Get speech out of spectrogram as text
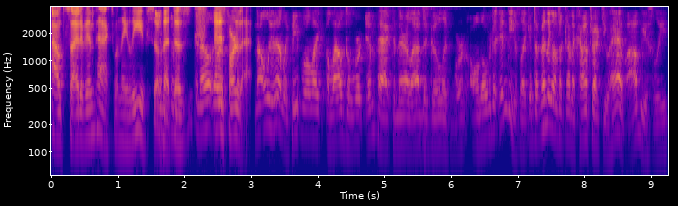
outside of Impact when they leave. So that does You that is part of that. Not only that, like people are like allowed to work Impact and they're allowed to go like work all over the Indies. Like depending on the kind of contract you have, obviously.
